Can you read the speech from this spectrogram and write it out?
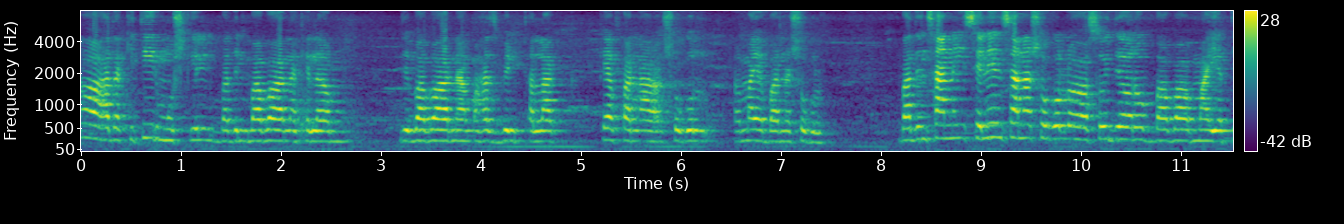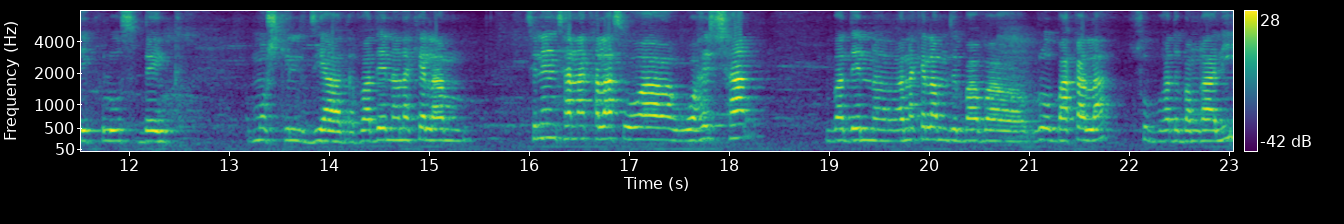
আদা কিতির মুশকিল, বাদেন বাবা আনা খেলাম। যে বাবা আনা হাজবেন্ড তালাক ক্যাফানা সগল মায়া বানা সগল। বাদেন সানি সেনেন সানা আহ, সৌদি আরব বাবা মায়াতি ফুলুস ব্যাংক মুশকিল জিয়াদ। বাদেন আনা খেলাম সেনেন সানা খালাস ওয়া ওয়াহেদ সার বাদেন আনা খেলাম যে বাবা রো বাকালা সুব হাদে বাঙালি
